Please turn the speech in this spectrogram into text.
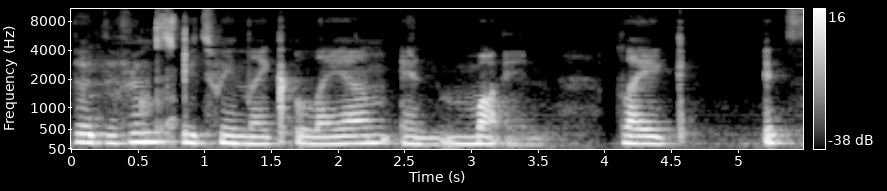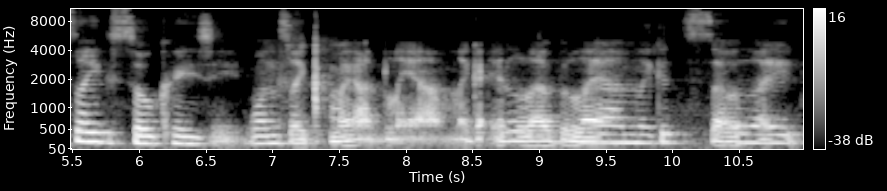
the difference between like lamb and mutton, like it's like so crazy. One's like, oh my god, lamb. Like I love lamb. Like it's so like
